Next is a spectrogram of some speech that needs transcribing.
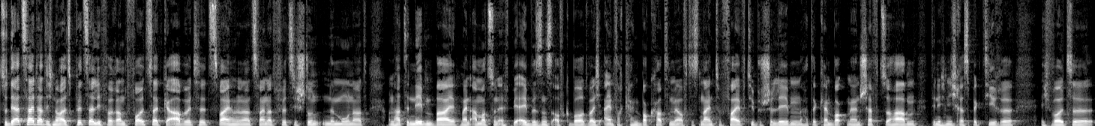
Zu der Zeit hatte ich noch als Pizzalieferant Vollzeit gearbeitet, 200, 240 Stunden im Monat und hatte nebenbei mein Amazon FBA Business aufgebaut, weil ich einfach keinen Bock hatte mehr auf das 9-to-5 typische Leben, hatte keinen Bock mehr einen Chef zu haben, den ich nicht respektiere. Ich wollte,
